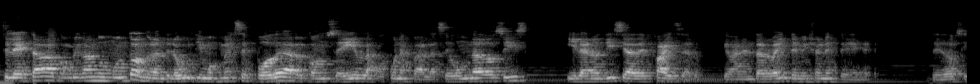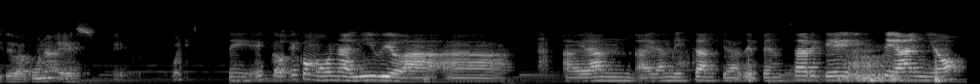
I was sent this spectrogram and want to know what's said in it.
se le estaba complicando un montón durante los últimos meses poder conseguir las vacunas para la segunda dosis y la noticia de Pfizer, que van a entrar 20 millones de, de dosis de vacuna, es eh, buenísima. Sí, es, es como un alivio a, a, a gran, a gran distancia de pensar que este año,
